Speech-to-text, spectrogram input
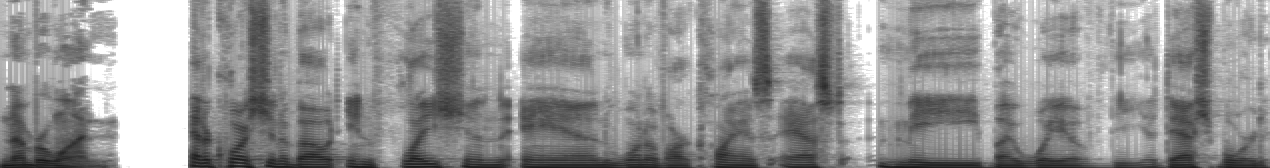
Number one. Had a question about inflation, and one of our clients asked me by way of the dashboard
